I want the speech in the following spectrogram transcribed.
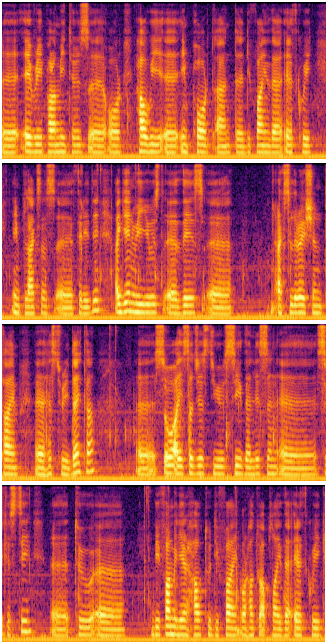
every parameters or how we import and define the earthquake in Plaxis 3D again we used this acceleration time uh, history data uh, so I suggest you see the lesson uh, 60 uh, to uh, be familiar how to define or how to apply the earthquake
